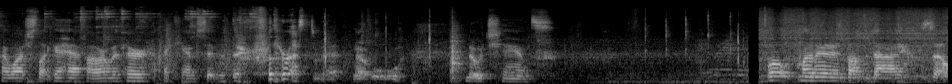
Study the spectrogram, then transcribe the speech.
I watched like a half hour with her. I can't sit with her for the rest of it. No, no chance. Well, my battery's about to die, so.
